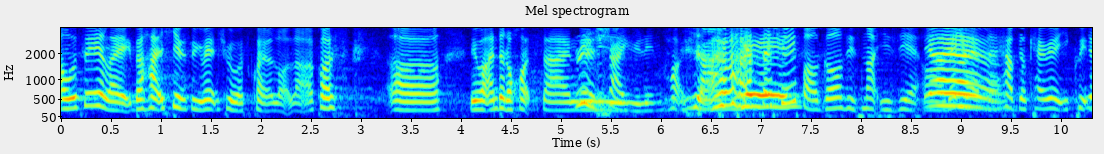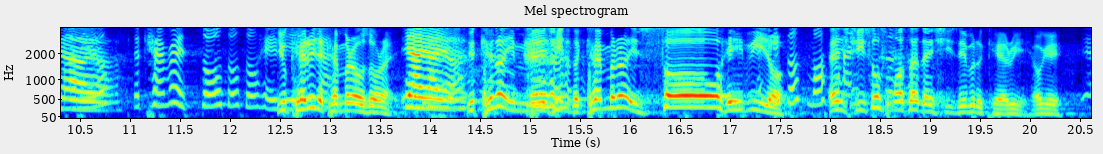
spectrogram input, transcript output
I would say like the hardships we went through was quite a lot lah. Cause uh, we were under the hot sun. then 日 we- 晒雨淋 hot Yeah. sun Especially rain. for girls, it's not easy at all. Yeah, then yeah, you have yeah. to help to carry your equipment. Yeah, you know, yeah. the camera is so so so heavy. You carry the yeah. camera also, right? Yeah, yeah, yeah. You cannot imagine the camera is so heavy. She's oh. so small and size. she's so small size and she's able to carry. Okay. Yeah,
